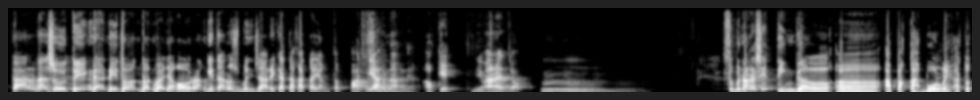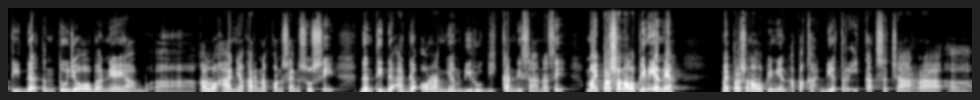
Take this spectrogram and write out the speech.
Karena syuting dan ditonton banyak orang, kita harus mencari kata-kata yang tepat Ya. sebenarnya. Oke. Gimana Jok? Hmm. Sebenarnya sih tinggal eh, apakah boleh atau tidak tentu jawabannya ya eh, kalau hanya karena konsensus sih dan tidak ada orang yang dirugikan di sana sih my personal opinion ya. My personal opinion apakah dia terikat secara eh,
